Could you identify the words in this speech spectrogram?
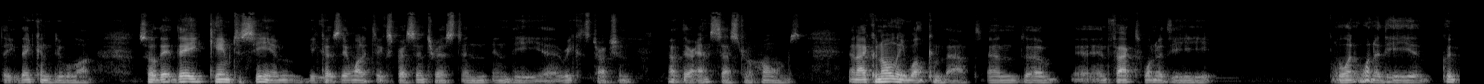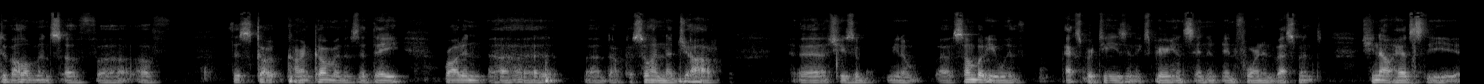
they they can do a lot. So they, they came to see him because they wanted to express interest in in the uh, reconstruction of their ancestral homes, and I can only welcome that. And um, in fact, one of the one one of the good developments of uh, of this current government is that they brought in uh, Dr. Suha Najjar. she's a you know somebody with expertise and experience in, in foreign investment. She now heads the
